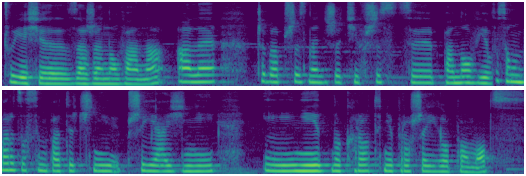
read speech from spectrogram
czuję się zażenowana, ale trzeba przyznać, że ci wszyscy panowie to są bardzo sympatyczni, przyjaźni i niejednokrotnie proszę ich o pomoc,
